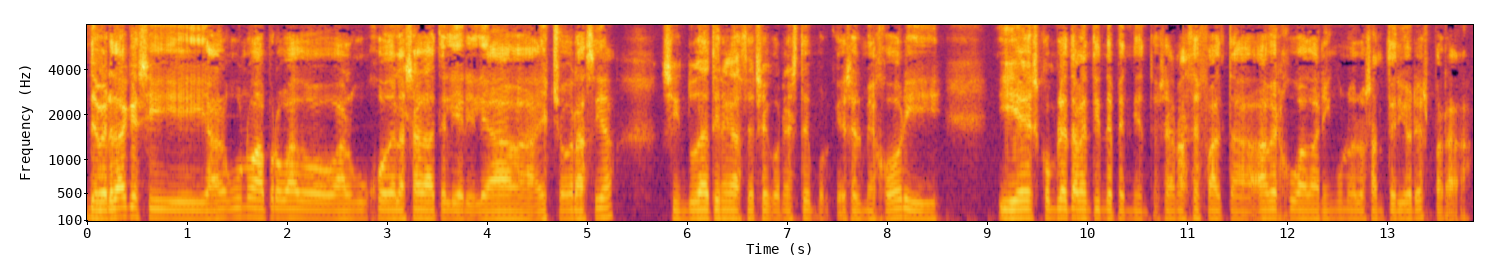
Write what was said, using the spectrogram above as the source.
De verdad que si alguno ha probado algún juego de la saga Atelier y le ha hecho gracia, sin duda tiene que hacerse con este porque es el mejor y, y es completamente independiente. O sea, no hace falta haber jugado a ninguno de los anteriores para,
